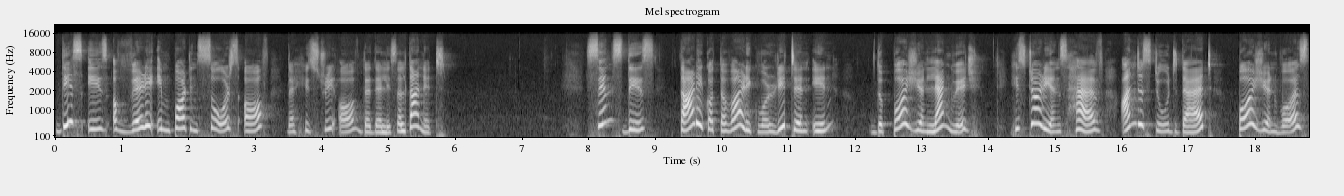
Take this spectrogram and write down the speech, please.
This is a very important source of the history of the Delhi Sultanate. Since these Tarikh or Tawarikh were written in the Persian language, historians have understood that Persian was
